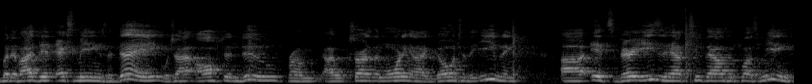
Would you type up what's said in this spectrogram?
but if I did X meetings a day, which I often do, from I start in the morning and I go into the evening, uh, it's very easy to have 2,000 plus meetings.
